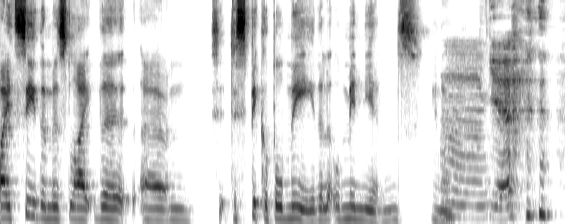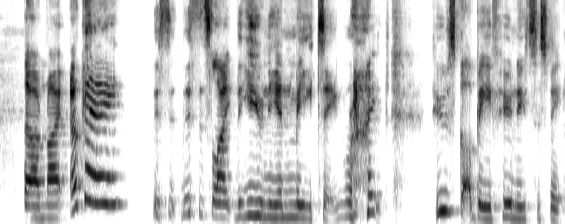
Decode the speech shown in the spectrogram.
i see them as like the um despicable me the little minions you know mm, yeah so i'm like okay this is this is like the union meeting right who's got a beef, who needs to speak,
